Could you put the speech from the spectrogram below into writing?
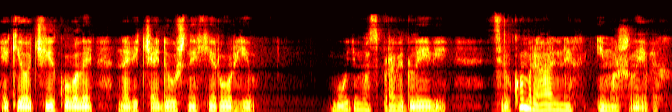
які очікували на відчайдушних хірургів. Будьмо справедливі, цілком реальних і можливих.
